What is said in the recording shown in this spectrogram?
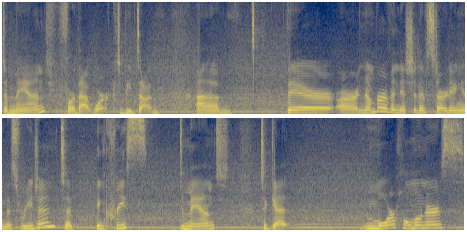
demand for that work to be done. Um, there are a number of initiatives starting in this region to increase demand to get more homeowners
